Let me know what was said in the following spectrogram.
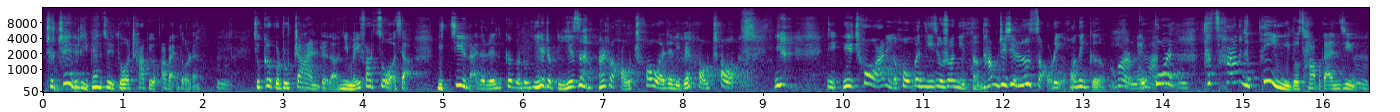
就这个里边最多差不多有二百多人，嗯，就个个都站着的，你没法坐下。你进来的人个个都捏着鼻子，他说好臭啊，这里边好臭啊。你 你你臭完了以后，问题就是说你等他们这些人都走了以后，那个工人他擦那个地你都擦不干净，嗯，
